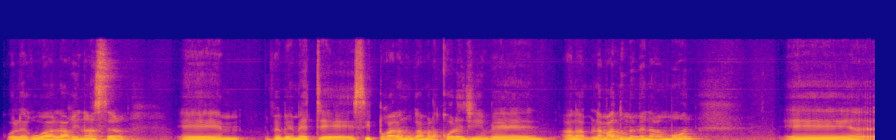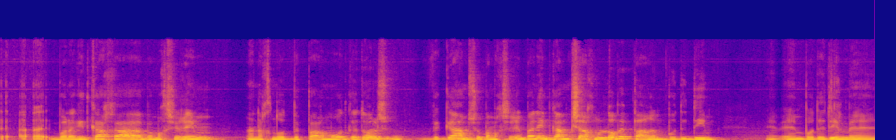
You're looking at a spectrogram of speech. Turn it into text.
כל אירוע לארי נאסר, אה, ובאמת אה, סיפרה לנו גם על הקולג'ים, ולמדנו ממנה המון. אה, בוא נגיד ככה, במכשירים אנחנו עוד בפער מאוד גדול, וגם, שוב, במכשירים בנים, גם כשאנחנו לא בפער הם בודדים, הם, הם בודדים, אה,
